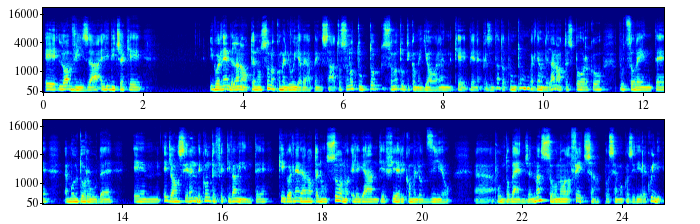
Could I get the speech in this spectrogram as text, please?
e lo avvisa e gli dice che i Guardiani della Notte non sono come lui aveva pensato, sono, tutto, sono tutti come Joren, che viene presentato appunto un Guardiano della Notte sporco, puzzolente, eh, molto rude, e, e, John si rende conto effettivamente che i Guardiani della Notte non sono eleganti e fieri come lo zio, eh, appunto Benjen, ma sono la feccia, possiamo così dire. Quindi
